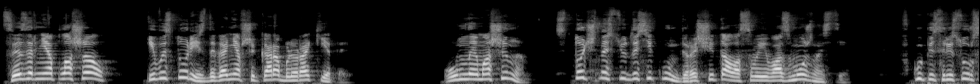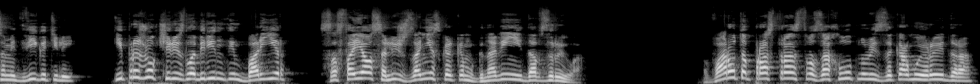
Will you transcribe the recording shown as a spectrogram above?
Цезарь не оплошал и в истории с догонявшей корабль ракетой. Умная машина с точностью до секунды рассчитала свои возможности в купе с ресурсами двигателей, и прыжок через лабиринтный барьер состоялся лишь за несколько мгновений до взрыва. Ворота пространства захлопнулись за кормой рейдера,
